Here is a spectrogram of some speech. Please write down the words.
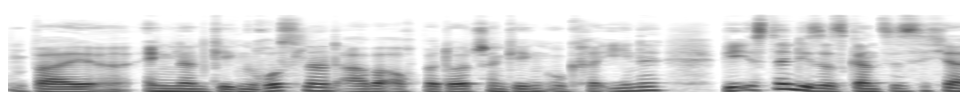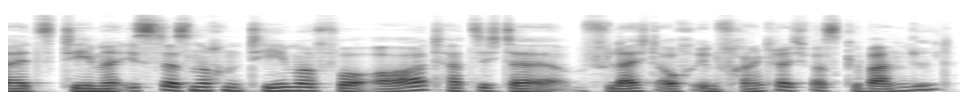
bei äh, England gegen Russland, aber auch bei Deutschland gegen Ukraine. Wie ist denn dieses ganze Sicherheitsthema? Ist das noch ein Thema vor Ort? Hat sich da vielleicht auch in Frankreich was gewandelt?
